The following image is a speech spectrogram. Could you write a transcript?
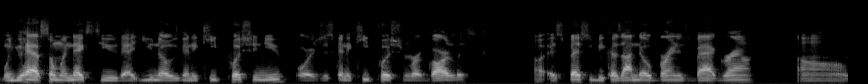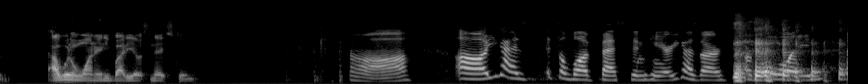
when you have someone next to you that you know is going to keep pushing you or is just going to keep pushing regardless, uh, especially because I know Brandon's background, um, I wouldn't want anybody else next to him. Aw. Oh, you guys, it's a love fest in here. You guys are, are boys.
